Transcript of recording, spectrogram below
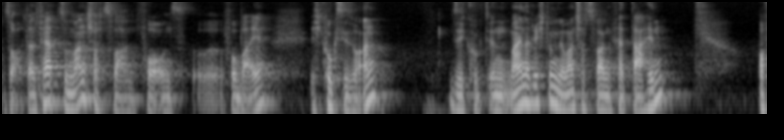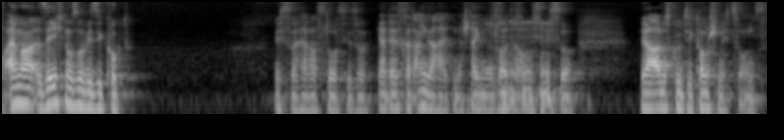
So, dann fährt so ein Mannschaftswagen vor uns äh, vorbei. Ich gucke sie so an. Sie guckt in meine Richtung, der Mannschaftswagen fährt dahin. Auf einmal sehe ich nur so, wie sie guckt. Ich so, hä, was ist los? Sie so, ja, der ist gerade angehalten, da steigen gerade Leute aus. Ich so, ja, alles gut, die kommen schon nicht zu uns.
